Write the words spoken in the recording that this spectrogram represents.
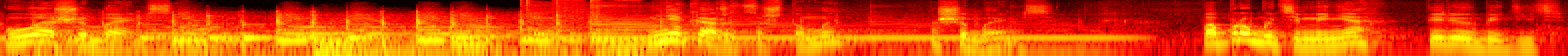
увы, ошибаемся. Мне кажется, что мы ошибаемся. Попробуйте меня переубедить.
